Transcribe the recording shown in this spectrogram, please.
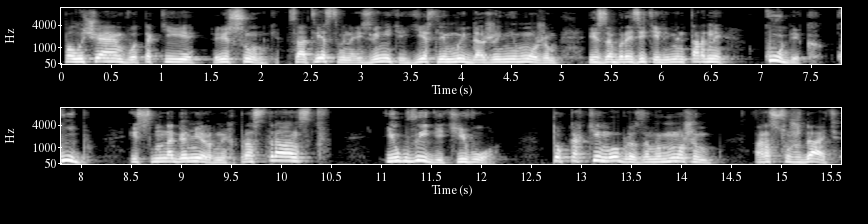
получаем вот такие рисунки. Соответственно, извините, если мы даже не можем изобразить элементарный кубик, куб из многомерных пространств и увидеть его, то каким образом мы можем рассуждать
